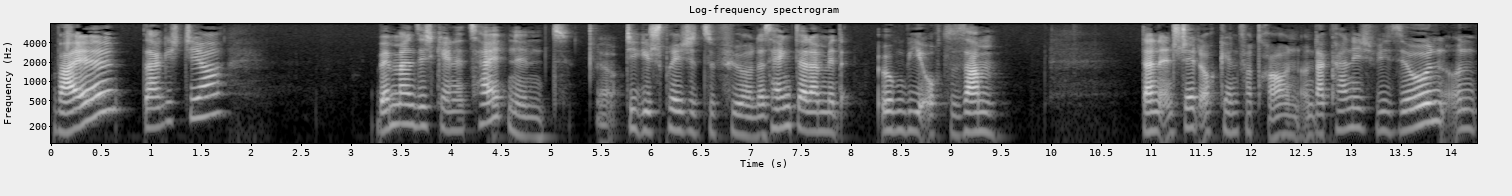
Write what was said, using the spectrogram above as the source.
weil, sage ich dir, wenn man sich keine Zeit nimmt, ja. die Gespräche zu führen, das hängt ja damit irgendwie auch zusammen dann entsteht auch kein Vertrauen. Und da kann ich Vision und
